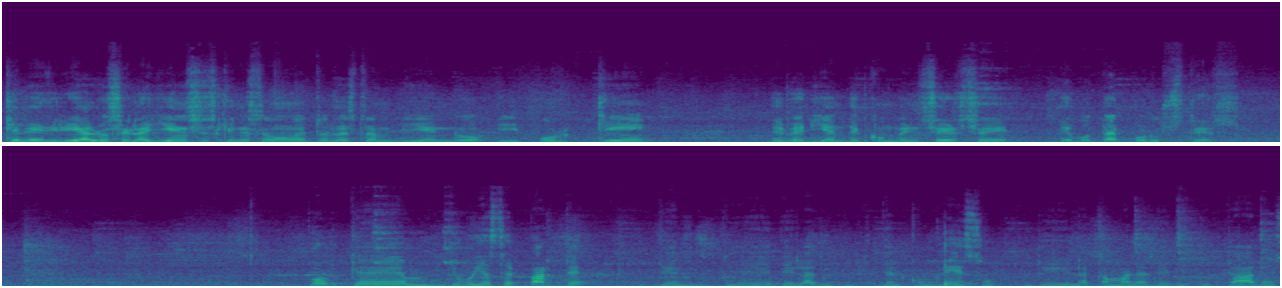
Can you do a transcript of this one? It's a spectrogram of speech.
¿Qué le diría a los elayenses que en este momento la están viendo y por qué deberían de convencerse de votar por usted? Porque mm, yo voy a ser parte del, del Congreso, de la Cámara de Diputados,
